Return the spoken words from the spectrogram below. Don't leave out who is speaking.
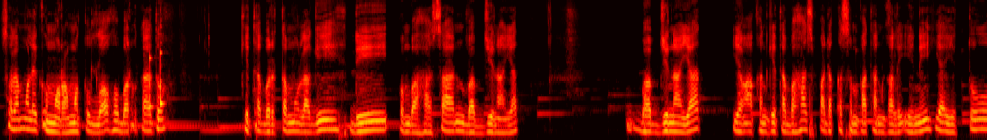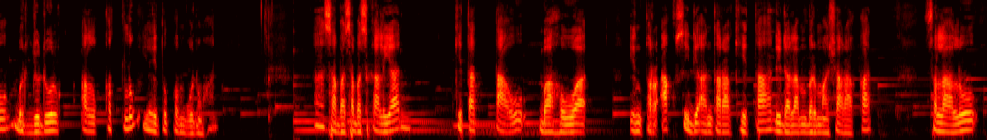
Speaker 1: Assalamualaikum warahmatullahi wabarakatuh. Kita bertemu lagi di pembahasan bab jinayat. Bab jinayat yang akan kita bahas pada kesempatan kali ini yaitu berjudul Al-Qatlu yaitu pembunuhan. Nah, sahabat-sahabat sekalian, kita tahu bahwa interaksi di antara kita di dalam bermasyarakat selalu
